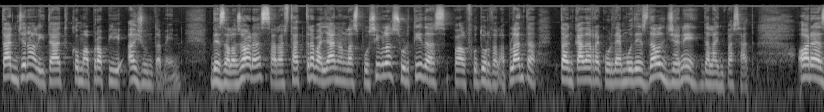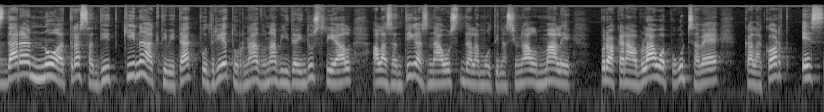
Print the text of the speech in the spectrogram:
tant Generalitat com el propi Ajuntament. Des d'aleshores s'han estat treballant en les possibles sortides pel futur de la planta, tancada, recordem-ho, des del gener de l'any passat. Hores d'ara no ha transcendit quina activitat podria tornar a donar vida industrial a les antigues naus de la multinacional Male, però Canal Blau ha pogut saber que l'acord és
